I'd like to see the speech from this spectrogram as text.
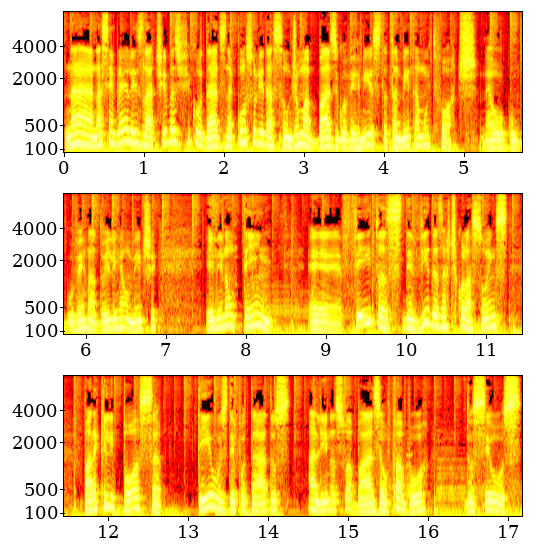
na, na Assembleia Legislativa, as dificuldades na consolidação de uma base governista também está muito forte. Né? O, o, governador, ele realmente ele não tem é, feito as devidas articulações para que ele possa ter os deputados ali na sua base ao favor dos seus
